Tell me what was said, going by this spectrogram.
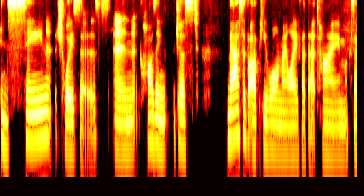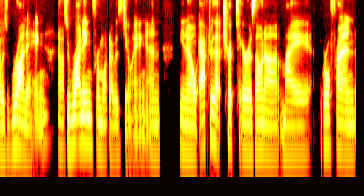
insane choices and causing just massive upheaval in my life at that time because I was running. I was running from what I was doing. And, you know, after that trip to Arizona, my girlfriend,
